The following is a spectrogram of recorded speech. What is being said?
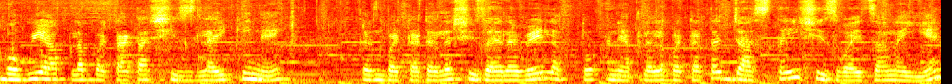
बघूया आपला बटाटा शिजलाय की नाही. कारण बटाट्याला शिजायला वेळ लागतो आणि आपल्याला बटाटा जास्तही शिजवायचा नाही आहे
